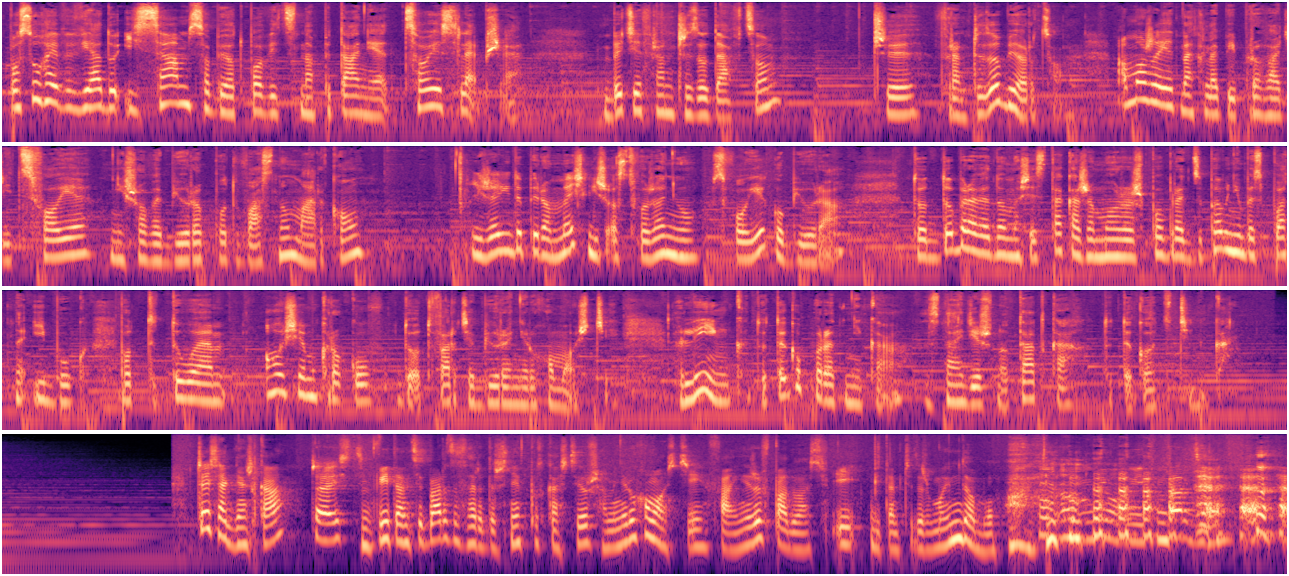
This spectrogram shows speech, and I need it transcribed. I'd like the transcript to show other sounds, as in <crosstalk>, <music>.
Posłuchaj wywiadu i sam sobie odpowiedz na pytanie, co jest lepsze: bycie franczyzodawcą czy franczyzobiorcą? A może jednak lepiej prowadzić swoje niszowe biuro pod własną marką? Jeżeli dopiero myślisz o stworzeniu swojego biura, to dobra wiadomość jest taka, że możesz pobrać zupełnie bezpłatny e-book pod tytułem 8 kroków do otwarcia biura nieruchomości. Link do tego poradnika znajdziesz w notatkach do tego odcinka. Cześć Agnieszka. Cześć. Witam Cię bardzo serdecznie w podcaście Ruszamy Nieruchomości. Fajnie, że wpadłaś i witam Cię też w moim domu. O, miło mi, tym bardziej.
